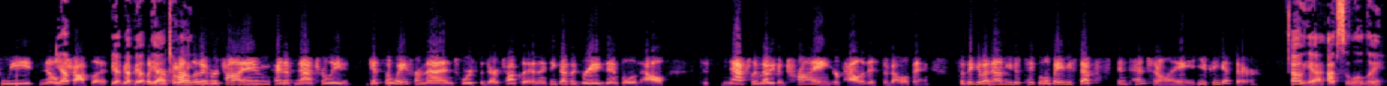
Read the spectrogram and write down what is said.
sweet milk yep. chocolate. Yep, yep, yep. But yeah, your totally. palate over time kind of naturally gets away from that and towards the dark chocolate. And I think that's a great example of how just naturally, without even trying, your palate is developing. So think about now, if you just take little baby steps intentionally, you can get there. Oh yeah, absolutely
